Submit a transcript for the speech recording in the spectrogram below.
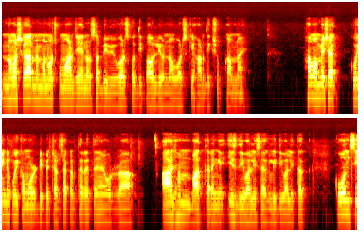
नमस्कार, मैं मनोज कुमार जैन और सभी व्यूवर्स को दीपावली और नव वर्ष की हार्दिक शुभकामनाएँ। हम हमेशा कोई ना कोई कमोडिटी पे चर्चा करते रहते हैं और आज हम बात करेंगे इस दिवाली से अगली दिवाली तक कौन सी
